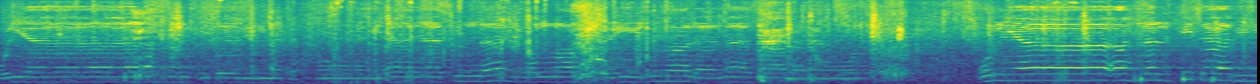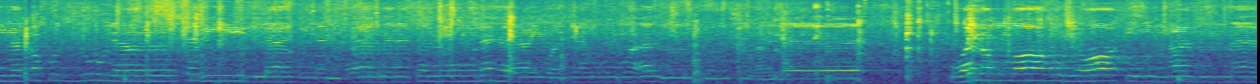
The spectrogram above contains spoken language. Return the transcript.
قل يا أهل الكتاب لم بآيات الله والله شهيد على ما تعملون. قل يا أهل الكتاب لم تصدون عن سبيل الله من آمن تدعونها عوجا وأنتم شهداء. وما الله بغافل عما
